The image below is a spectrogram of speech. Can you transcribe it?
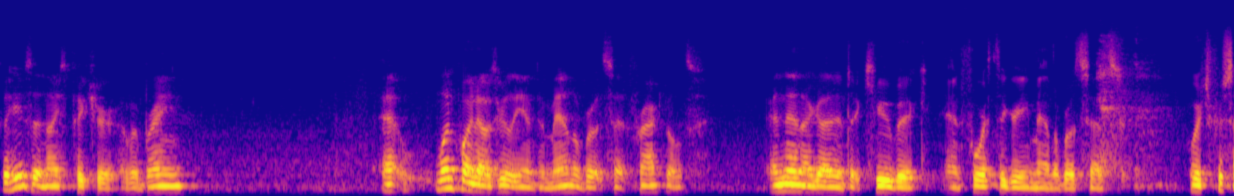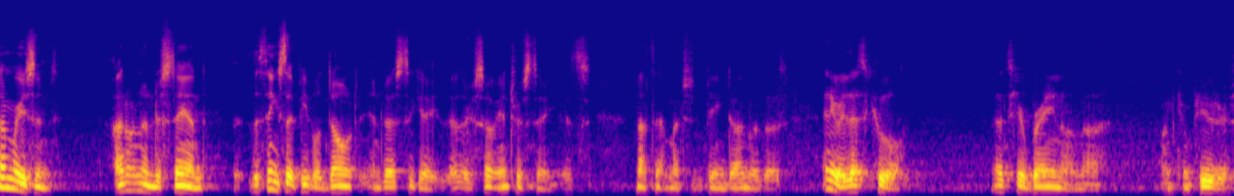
So here's a nice picture of a brain. At one point, I was really into Mandelbrot set fractals, and then I got into cubic and fourth degree Mandelbrot sets, which for some reason, I don't understand. The things that people don't investigate that are so interesting, it's not that much being done with those. Anyway, that's cool. That's your brain on, uh, on computers.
